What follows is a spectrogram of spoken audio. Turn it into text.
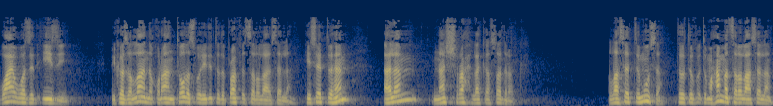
Why was it easy? Because Allah in the Quran told us what He did to the Prophet ﷺ. He said to him, Alam nashrah laka sadrak. Allah said to Musa, to, to, to Muhammad ﷺ,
